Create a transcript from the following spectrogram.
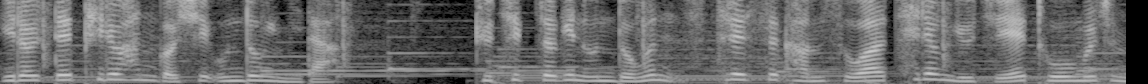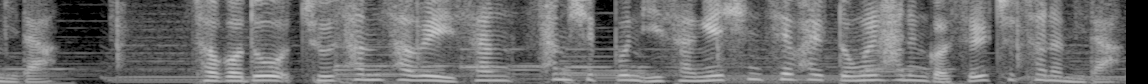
이럴 때 필요한 것이 운동입니다. 규칙적인 운동은 스트레스 감소와 체력 유지에 도움을 줍니다. 적어도 주 3, 4회 이상 30분 이상의 신체 활동을 하는 것을 추천합니다.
